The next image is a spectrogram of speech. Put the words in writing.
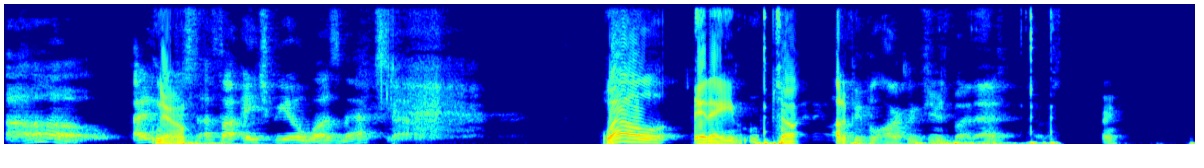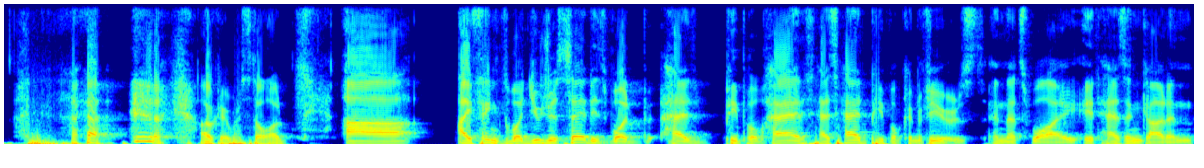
Oh, I, No. just, I thought HBO was Max now. Well, it ain't. So I think a lot of people are confused by that. okay, we're still on. Uh, I think what you just said is what has people had has had people confused, and that's why it hasn't gotten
